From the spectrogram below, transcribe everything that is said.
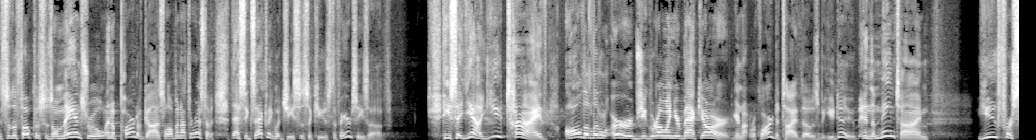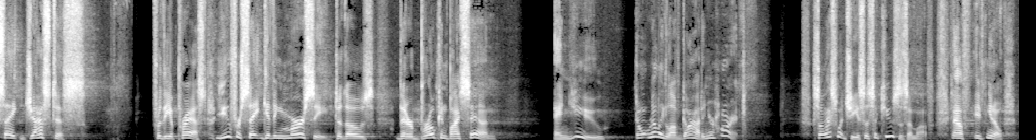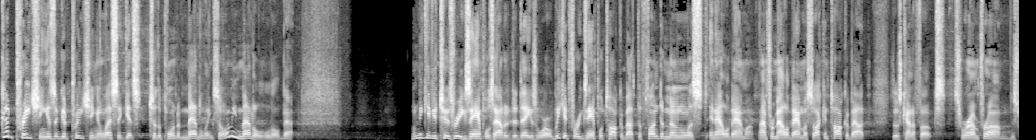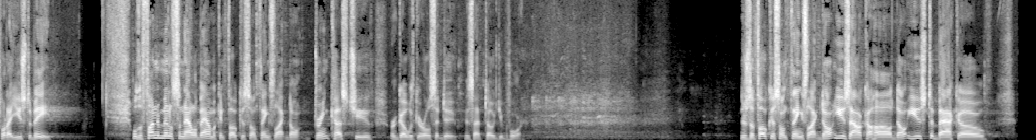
And so the focus was on man's rule and a part of God's law, but not the rest of it. That's exactly what Jesus accused the Pharisees of. He said, Yeah, you tithe all the little herbs you grow in your backyard. You're not required to tithe those, but you do. But in the meantime, you forsake justice for the oppressed. You forsake giving mercy to those that are broken by sin. And you don't really love God in your heart. So that's what Jesus accuses them of. Now, if, if, you know, good preaching isn't good preaching unless it gets to the point of meddling. So let me meddle a little bit. Let me give you two or three examples out of today's world. We could, for example, talk about the fundamentalist in Alabama. I'm from Alabama, so I can talk about those kind of folks. It's where I'm from, it's what I used to be. Well, the fundamentalists in Alabama can focus on things like don't drink, cuss, chew, or go with girls that do, as I've told you before. There's a focus on things like don't use alcohol, don't use tobacco,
